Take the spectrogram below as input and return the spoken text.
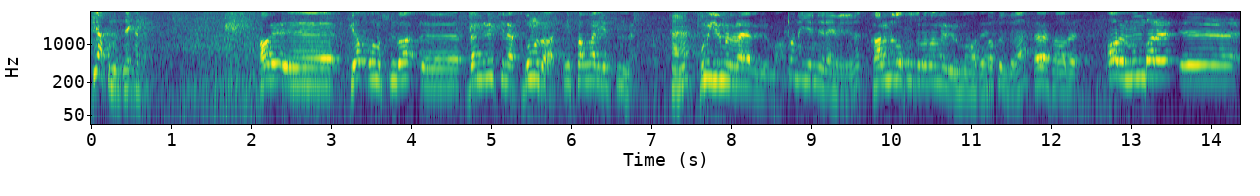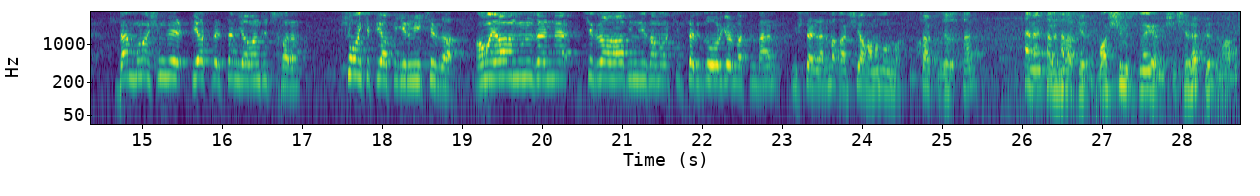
Fiyatımız ne kadar? Abi eee, fiyat konusunda eee, ben dedim ki ne bunu da insanlar yesinler. Hı hı. Bunu 20 liraya veriyorum abi. Bunu 20 liraya veriyoruz. Karnı 9 liradan veriyorum abi. 9 lira. Evet abi. Abi mumbarı eee, ben buna şimdi fiyat versem yalancı çıkarım. Şu anki fiyatı 22 lira. Ama yarın bunun üzerine 2 lira daha bindiği zaman kimse bizi zor görmesin. Benim müşterilerime karşı yalanım olmasın. abi. Çok güzel ustam. Hemen tadına bakıyorum. Başım üstüne gelmişsin. Şeref verdin abi.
